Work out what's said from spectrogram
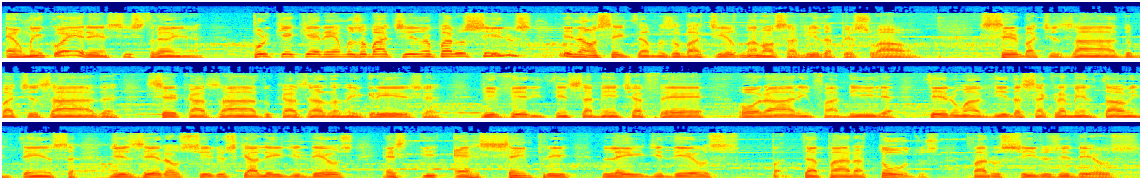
É uma incoerência estranha, porque queremos o batismo para os filhos e não aceitamos o batismo na nossa vida pessoal ser batizado, batizada, ser casado, casada na igreja, viver intensamente a fé, orar em família, ter uma vida sacramental intensa, dizer aos filhos que a lei de Deus é, é sempre lei de Deus para todos, para os filhos de Deus.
